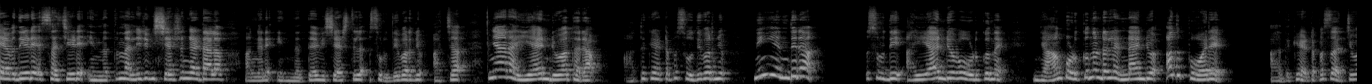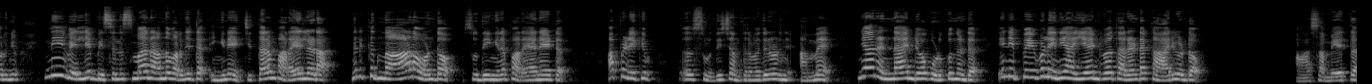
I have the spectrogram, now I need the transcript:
രേവതിയുടെ സച്ചിയുടെ ഇന്നത്തെ നല്ലൊരു വിശേഷം കേട്ടാലോ? അങ്ങനെ ഇന്നത്തെ വിശേഷത്തിൽ ശ്രുതി പറഞ്ഞു അച്ഛ ഞാൻ അയ്യായിരം രൂപ തരാം. അത് കേട്ടപ്പോൾ ശ്രുതി പറഞ്ഞു നീ എന്തിനാ ശ്രുതി അയ്യായിരം രൂപ കൊടുക്കുന്നേ? ഞാൻ കൊടുക്കുന്നുണ്ടല്ലോ എണ്ണായിരം രൂപ അത് പോരെ. അത് കേട്ടപ്പോൾ സച്ചി പറഞ്ഞു നീ വലിയ ബിസിനസ്മാൻ ആണെന്ന് പറഞ്ഞിട്ട് ഇങ്ങനെ എച്ചിത്തരം പറയല്ലടാ? നിനക്ക് നാണം ഉണ്ടോ ശ്രുതി ഇങ്ങനെ പറയാനായിട്ട്. അപ്പോഴേക്കും ശ്രുതി ചന്ദ്രമതി പറഞ്ഞു അമ്മേ ഞാൻ എണ്ണായിരം രൂപ കൊടുക്കുന്നുണ്ട്. ഇനിയിപ്പോ ഇവൾ ഇനി അയ്യായിരം രൂപ തരേണ്ട കാര്യമുണ്ടോ? ആ സമയത്ത്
